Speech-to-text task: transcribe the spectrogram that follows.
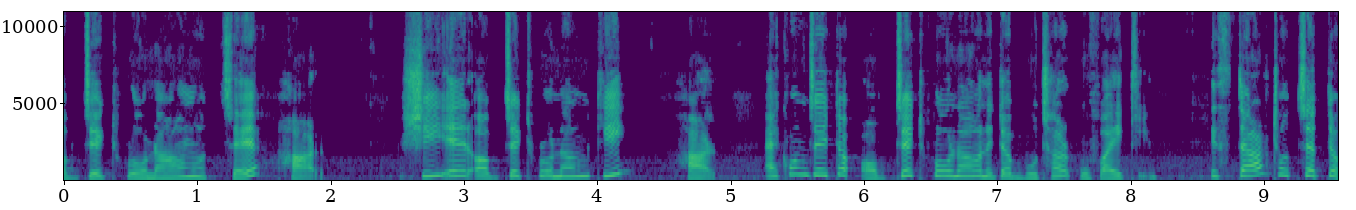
অবজেক্ট প্রোনাউন হচ্ছে হার শি এর অবজেক্ট প্রোনাউন কি? হার এখন যেটা অবজেক্ট প্রোনাউন এটা বোঝার উপায় কি? স্টার্ট হচ্ছে একটা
